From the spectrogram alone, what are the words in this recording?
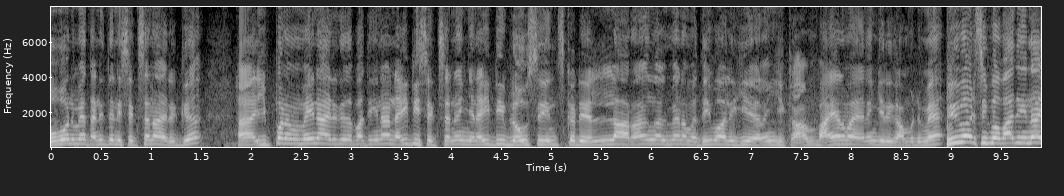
ஒவ்வொன்றுமே தனித்தனி செக்ஷனாக இருக்குது இப்போ நம்ம மெயினாக இருக்கிறது பார்த்தீங்கன்னா நைட்டி செக்ஷன் இங்கே நைட்டி ப்ளவுஸ் இன்ஸ்கர்ட் எல்லா ரகங்களுமே நம்ம தீபாவளிக்கு இறங்கி பயங்கரமாக இறங்கியிருக்கு மட்டுமே வியூவர்ஸ் இப்போ பார்த்தீங்கன்னா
